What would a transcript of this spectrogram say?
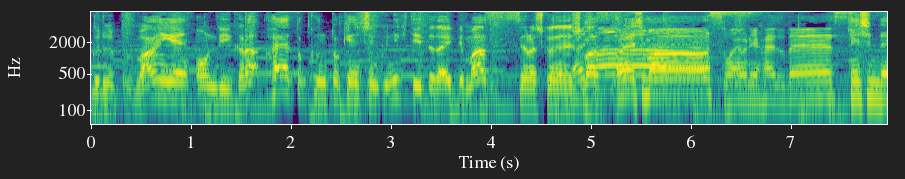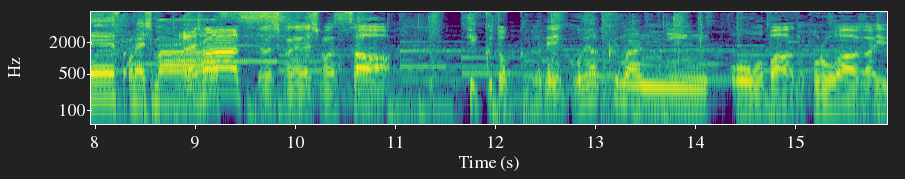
グループ ONE N' ONLY から隼人君と健信君に来ていただいてます。よろしくお願いします。お願いします。ワイオリンハヤトです。謙信です。お願いします。お願いします。よろしくお願いします。さあ TikTok がね500万人オーバーのフォロワーがい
